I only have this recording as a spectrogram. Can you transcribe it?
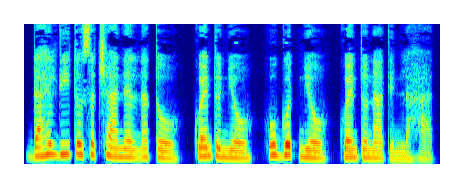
Dahil dito sa channel na to, kwento nyo, hugot nyo, kwento natin lahat.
